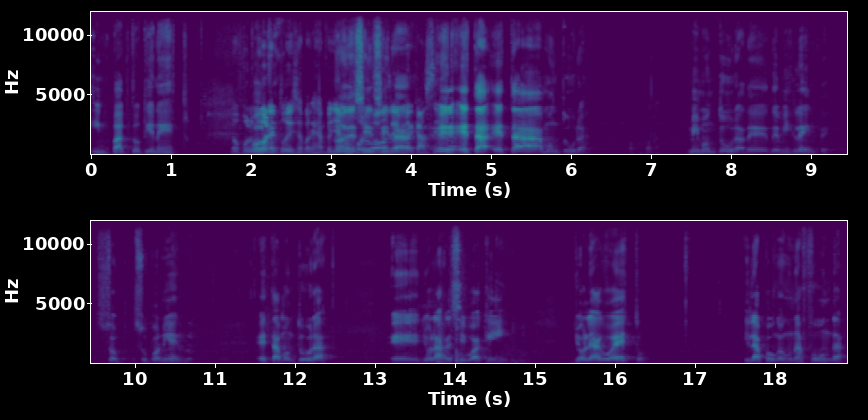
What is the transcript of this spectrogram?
impacto tiene esto. Los Porque- tú dices, por ejemplo, No, llega un decir, de la- mercancía. eh, esta, esta montura, mi montura de, de mis lentes, so- suponiendo, esta montura eh, yo la recibo aquí, yo le hago esto y la pongo en una funda,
